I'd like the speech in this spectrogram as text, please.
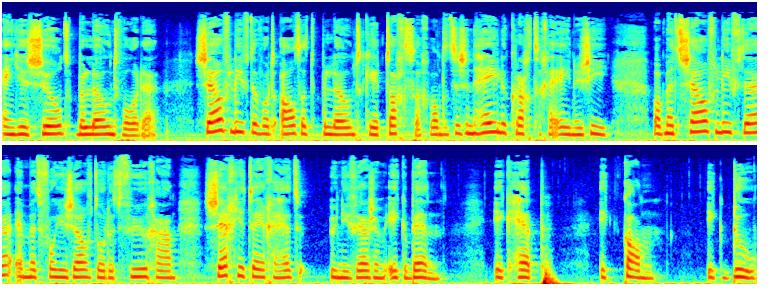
En je zult beloond worden. Zelfliefde wordt altijd beloond keer 80, want het is een hele krachtige energie. Want met zelfliefde en met voor jezelf door het vuur gaan, zeg je tegen het universum: Ik ben, ik heb, ik kan, ik doe.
